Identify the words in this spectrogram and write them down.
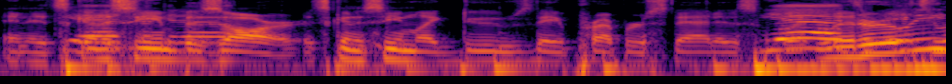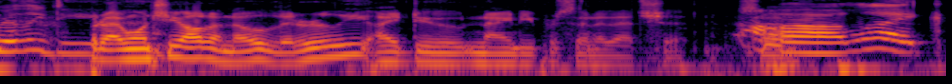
and it's Yeah, gonna seem it out. bizarre. It's gonna seem like doomsday prepper status. yeah, but it's- it's, really deep. but I want you all to know, literally, I do ninety percent of that shit. So uh, like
